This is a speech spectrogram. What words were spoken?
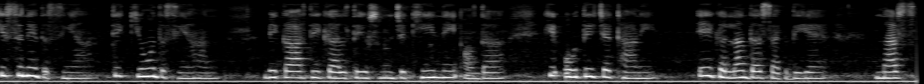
ਕਿਸ ਨੇ ਦੱਸੀਆਂ ਤੇ ਕਿਉਂ ਦੱਸੀਆਂ ਹਨ? ਵਿਕਾਸ ਦੀ ਗੱਲ ਤੇ ਉਸ ਨੂੰ ਯਕੀਨ ਨਹੀਂ ਆਉਂਦਾ ਕਿ ਉਹਦੀ ਜਠਾਣੀ ਇਹ ਗੱਲਾਂ ਦੱਸ ਸਕਦੀ ਹੈ। ਨਰਸ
